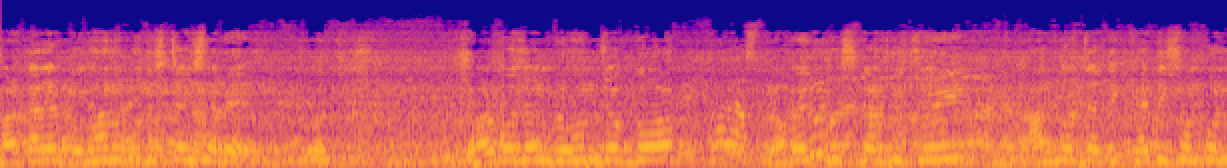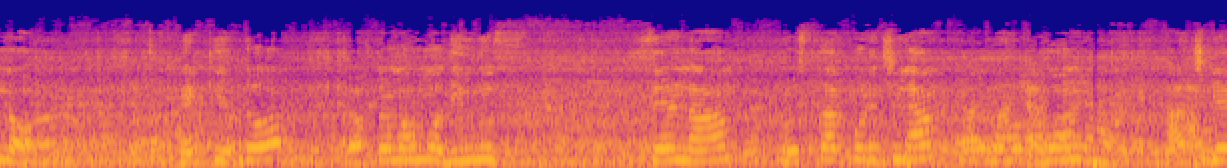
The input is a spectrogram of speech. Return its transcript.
সরকারের প্রধান উপদেষ্টা হিসেবে সর্বজন গ্রহণযোগ্য নোবেল পুরস্কার বিজয়ী আন্তর্জাতিক খ্যাতিসম্পন্ন ব্যক্তিত্ব ডক্টর মোহাম্মদ ইউনুস এর নাম প্রস্তাব করেছিলাম এবং আজকে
